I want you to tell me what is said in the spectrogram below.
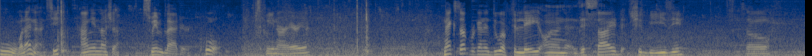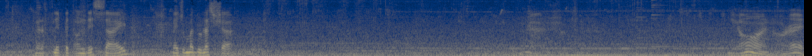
Ooh, wala na. See? Hangin lang siya. Swim bladder. Cool. Let's clean our area. Next up, we're gonna do a fillet on this side. It should be easy. So, I'm gonna flip it on this side. Medyo madulas siya. Yan. Alright.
